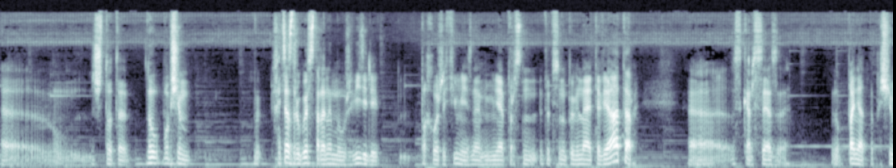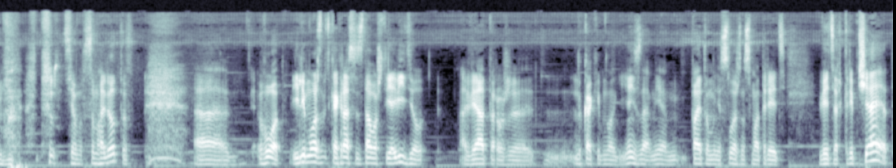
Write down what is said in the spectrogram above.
э, что-то, ну, в общем, хотя, с другой стороны, мы уже видели похожий фильм, я не знаю, мне просто это все напоминает «Авиатор» э, Скорсезе, ну, понятно почему, тема самолетов. Вот. Или, может быть, как раз из-за того, что я видел авиатор уже, ну, как и многие, я не знаю, мне, поэтому мне сложно смотреть «Ветер крепчает».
